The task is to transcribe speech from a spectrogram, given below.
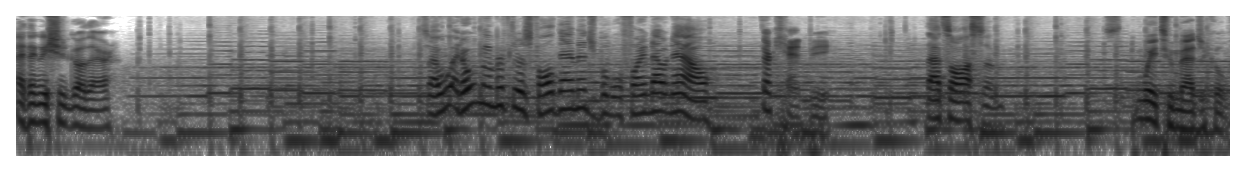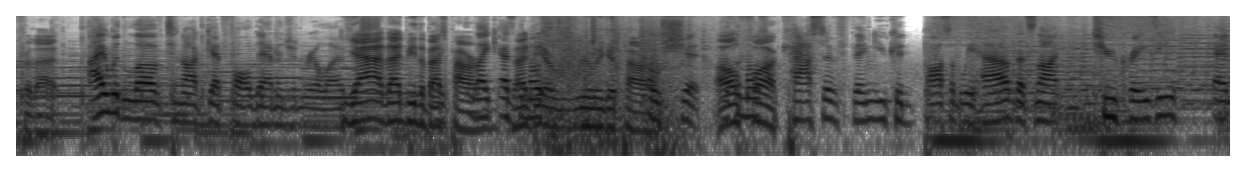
I think we should go there. So I w- I don't remember if there was fall damage, but we'll find out now. There can't be. That's awesome. It's way too magical for that. I would love to not get fall damage in real life. Yeah, that'd be the best Like- power. like as the that'd be most- a really good power. Oh shit. That's Oh, the most fuck. passive thing you could possibly have that's not too crazy and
